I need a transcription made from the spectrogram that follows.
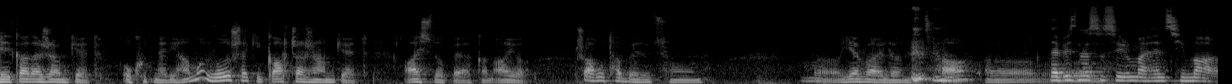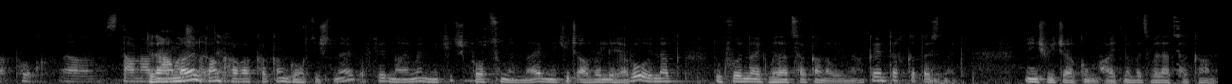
երկարաժամկետ օգուտների համար որոշակի կարճաժամկետ այս ռոպեական, այո, շահութաբերություն եւ այլն, հա։ Դե բիզնեսը սիրում է հենց հիմա փող ստանալ։ Դրա համար էլ կան քաղաքական գործիչներ, ովքեր նայում են մի քիչ փորձում են նայել մի քիչ ավելի հեռու, օրինակ դուք որ նայեք վրացական օրինակը, այնտեղ կտեսնեք ինչ վիճակում հայտնվեց վրացական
